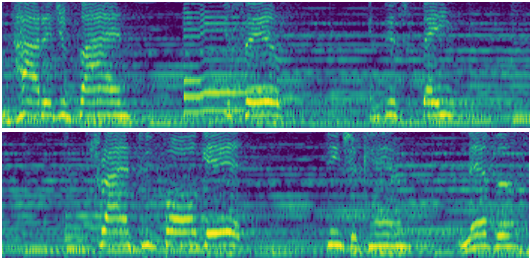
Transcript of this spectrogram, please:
And How did you find yourself in this fate? Trying to forget things you can never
